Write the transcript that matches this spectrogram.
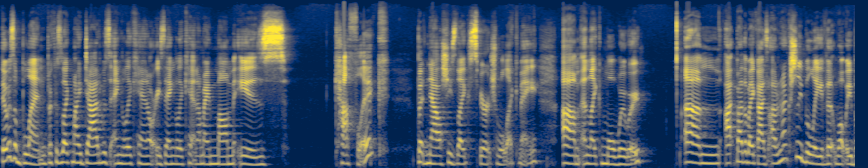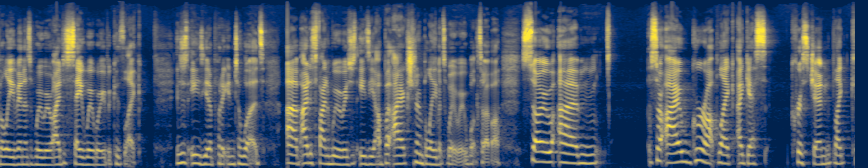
There was a blend because like my dad was Anglican or is Anglican and my mum is Catholic, but now she's like spiritual like me um, and like more woo woo. Um, I, by the way, guys, I don't actually believe that what we believe in is woo woo. I just say woo woo because like it's just easier to put it into words. Um, I just find woo woo is just easier, but I actually don't believe it's woo woo whatsoever. So, um, so I grew up like I guess Christian, like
